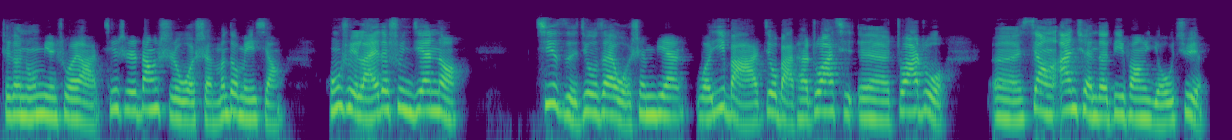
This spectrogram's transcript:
这个农民说呀，其实当时我什么都没想，洪水来的瞬间呢，妻子就在我身边，我一把就把她抓起，呃，抓住。嗯，向安全的地方游去。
